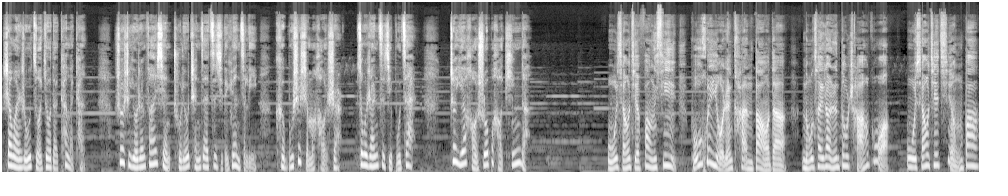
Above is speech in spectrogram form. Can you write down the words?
邵婉如左右的看了看，若是有人发现楚留臣在自己的院子里，可不是什么好事儿。纵然自己不在。这也好说不好听的。吴小姐放心，不会有人看到的。奴才让人都查过。吴小姐，请吧。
